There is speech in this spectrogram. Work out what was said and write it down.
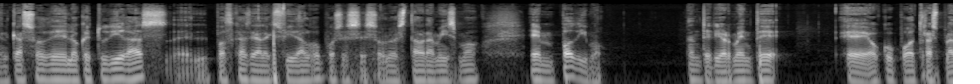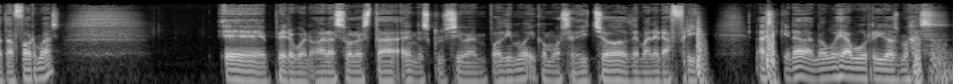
el caso de lo que tú digas, el podcast de Alex Fidalgo, pues ese solo está ahora mismo en Podimo. Anteriormente eh, ocupó otras plataformas. Eh, pero bueno, ahora solo está en exclusiva en Podimo y como os he dicho, de manera free. Así que nada, no voy a aburriros más.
